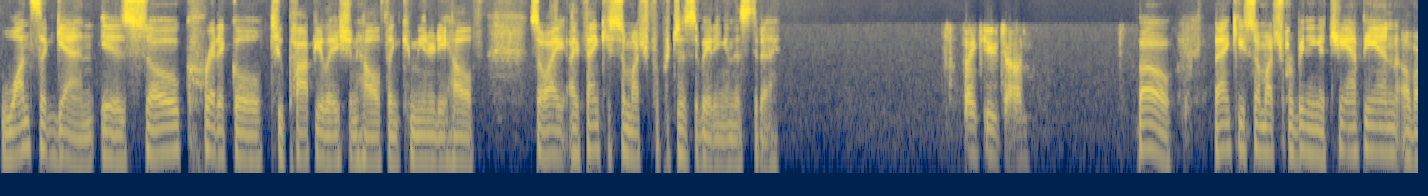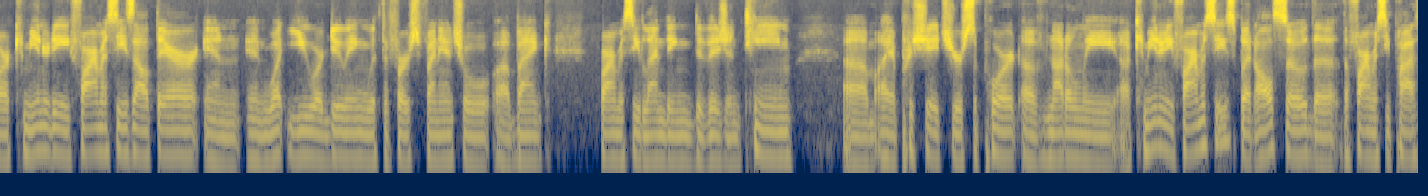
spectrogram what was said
once again is so critical to population health and community health. So I, I thank you so much for participating in this today. Thank you, Todd. Bo, thank you so much for being a champion of our community pharmacies out there and, and what you are doing with the First Financial uh, Bank Pharmacy Lending Division team. Um, I appreciate your support of not only uh, community pharmacies, but also the, the Pharmacy po-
